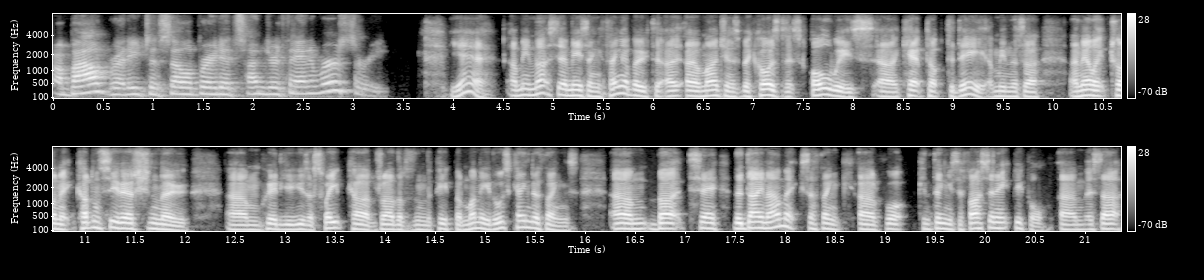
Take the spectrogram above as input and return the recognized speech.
about ready to celebrate its hundredth anniversary. Yeah, I mean that's the amazing thing about it. I, I imagine is because it's always uh, kept up to date. I mean, there's a an electronic currency version now um, where you use a swipe card rather than the paper money, those kind of things. Um, but uh, the dynamics, I think, are what continues to fascinate people. Um, is that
